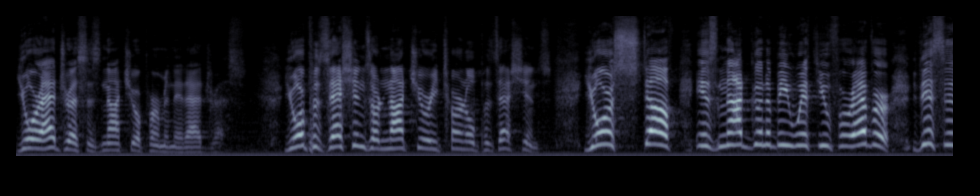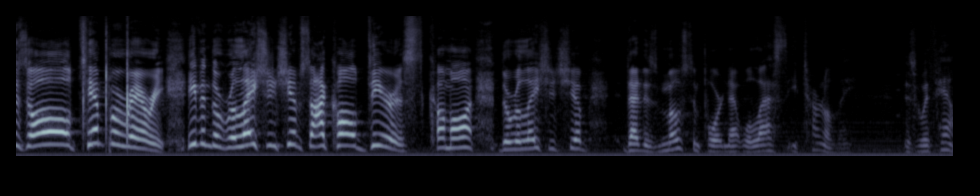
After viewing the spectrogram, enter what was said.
Your address is not your permanent address. Your possessions are not your eternal possessions. Your stuff is not going to be with you forever. This is all temporary. Even the relationships I call dearest, come on, the relationship that is most important, that will last eternally, is with Him.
